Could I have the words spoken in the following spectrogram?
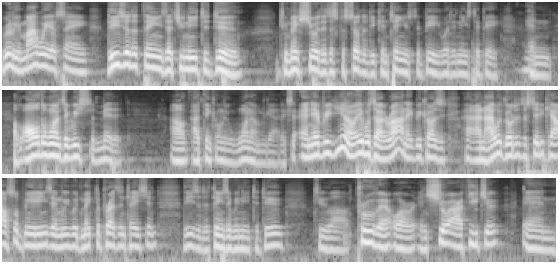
really my way of saying these are the things that you need to do to make sure that this facility continues to be what it needs to be. And of all the ones that we submitted, I, I think only one of them got accepted. And every, you know, it was ironic because, and I would go to the city council meetings and we would make the presentation. These are the things that we need to do to uh, prove or ensure our future. And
